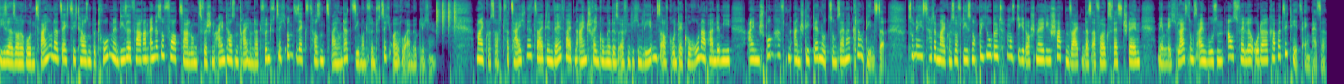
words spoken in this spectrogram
Dieser soll rund 260.000 betrogenen Dieselfahrern eine Sofortzahlung zwischen 1.350 und 6.257 Euro ermöglichen. Microsoft verzeichnet seit den weltweiten Einschränkungen des öffentlichen Lebens aufgrund der Corona-Pandemie einen sprunghaften Anstieg der Nutzung seiner Cloud-Dienste. Zunächst hatte Microsoft dies noch bejubelt, musste jedoch schnell die Schattenseiten des Erfolgs feststellen, nämlich Leistungseinbußen, Ausfälle oder Kapazitätsengpässe.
